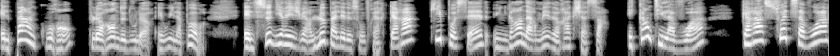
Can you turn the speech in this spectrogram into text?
elle part en courant, pleurant de douleur. Et oui, la pauvre. Elle se dirige vers le palais de son frère Kara, qui possède une grande armée de Rakshasa. Et quand il la voit, Kara souhaite savoir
